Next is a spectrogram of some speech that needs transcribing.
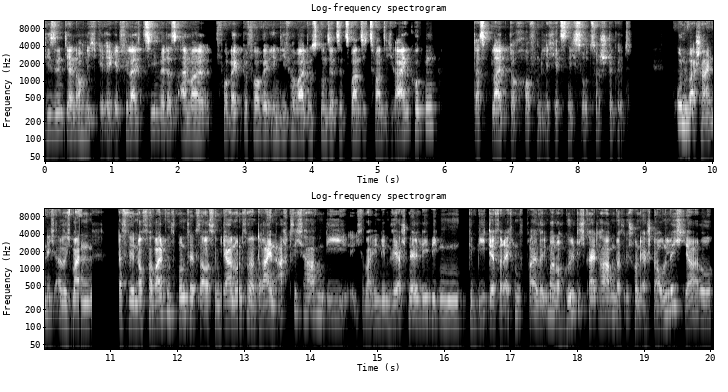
die sind ja noch nicht geregelt. Vielleicht ziehen wir das einmal vorweg, bevor wir in die Verwaltungsgrundsätze 2020 reingucken. Das bleibt doch hoffentlich jetzt nicht so zerstückelt. Unwahrscheinlich. Also ich meine, dass wir noch Verwaltungsgrundsätze aus dem Jahr 1983 haben, die, ich sag mal, in dem sehr schnelllebigen Gebiet der Verrechnungspreise immer noch Gültigkeit haben, das ist schon erstaunlich. Ja, also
